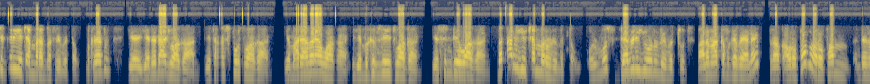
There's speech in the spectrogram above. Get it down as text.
ችግር እየጨመረበት ነው የመጣው። ምክንያቱም የነዳጅ ዋጋን፣ የትራንስፖርት ዋጋን፣ የማዳበሪያ ዋጋን፣ የምግብ ዘይት ዋጋን፣ የስንዴ ዋጋን በጣም እየጨመረ ነው የመጣው። almost double እየሆኑ ነው የመጡት በዓለም አቀፍ ገበያ ላይ ምስራቅ አውሮፓም አውሮፓም እንደዛ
